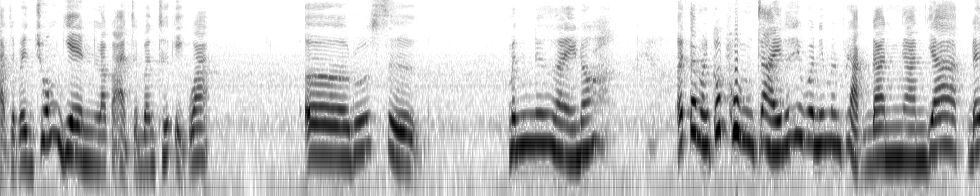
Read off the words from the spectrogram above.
าจจะเป็นช่วงเย็นเราก็อาจจะบันทึกอีกว่า เออรู้สึกมันเหนื่อยเนาะเออแต่มันก็ภูมิใจนะที่วันนี้มันผลักดันงานยากได้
